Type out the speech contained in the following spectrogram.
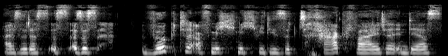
Also das ist, also es wirkte auf mich nicht wie diese Tragweite, in der es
